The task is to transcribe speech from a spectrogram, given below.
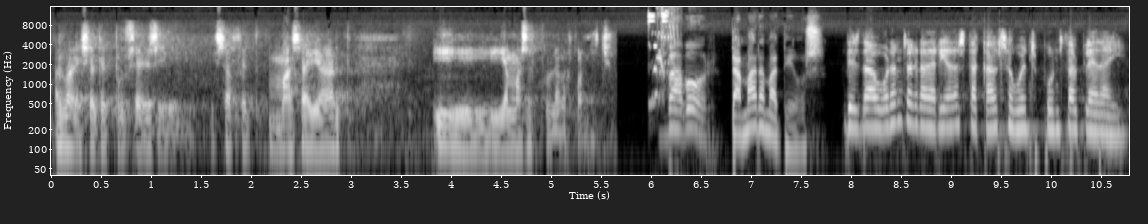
es va néixer aquest procés i, i s'ha fet massa llarg i hi ha masses problemes pel mig. Vavor. Tamara Mateos. Des de Vavor ens agradaria destacar els següents punts del ple d'ahir.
